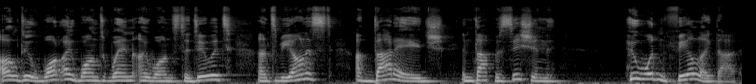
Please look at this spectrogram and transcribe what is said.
I'll do what I want when I want to do it. And to be honest, at that age, in that position, who wouldn't feel like that?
